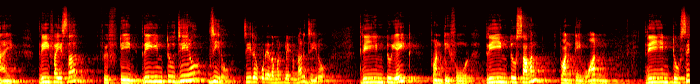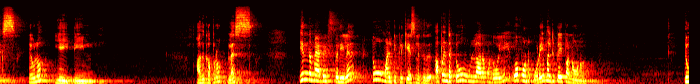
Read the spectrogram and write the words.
நைன் த்ரீ ஃபைவ் சார் fifteen three into zero zero zero கூட எதை மல்டிப்ளை பண்ணாலும் zero three into eight twenty four three into seven twenty one three into six எவ்வளோ? எயிட்டீன் அதுக்கப்புறம் ப்ளஸ் இந்த மேட்ரிக்ஸ் வெளியில் டூ மல்டிப்ளிகேஷன் இருக்குது. அப்போ இந்த டூ உள்ளார கொண்டு போய் ஒவ்வொன்று கூடயும் மல்டிப்ளை பண்ணணும். Two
